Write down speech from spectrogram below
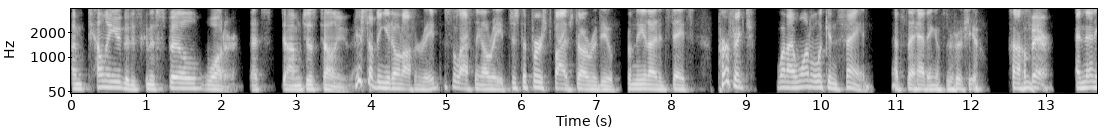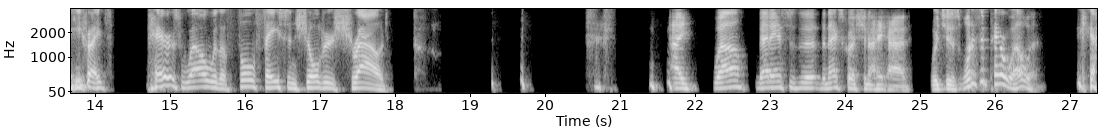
I'm telling you that it's going to spill water. That's I'm just telling you that. Here's something you don't often read. This is the last thing I'll read. Just the first five star review from the United States. Perfect when I want to look insane. That's the heading of the review. Um, Fair. And then he writes, pairs well with a full face and shoulders shroud. I well, that answers the the next question I had, which is what does it pair well with? Yeah,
